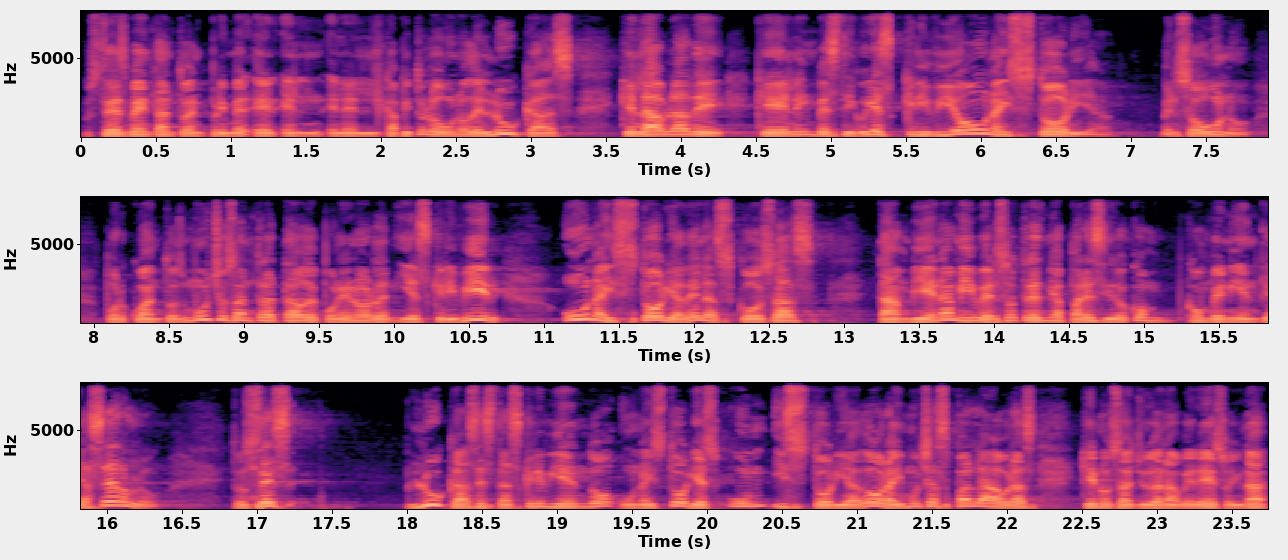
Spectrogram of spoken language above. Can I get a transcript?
Ustedes ven tanto en, el capítulo 1 de Lucas que él habla de que él investigó y escribió una historia. Verso 1, por cuantos muchos han tratado de poner en orden y escribir una historia de las cosas, también a mí, verso 3, me ha parecido conveniente hacerlo. Entonces, Lucas está escribiendo una historia, es un historiador. Hay muchas palabras que nos ayudan a ver eso. Hay, una,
